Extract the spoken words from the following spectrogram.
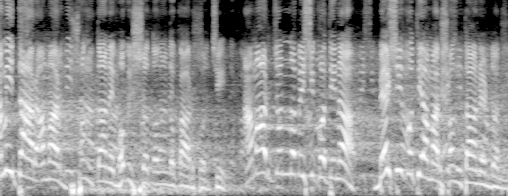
আমি তার, আমার সন্তানে ভবিষ্যৎ অন্ধকার করছি। আমার জন্য বেশি ক্ষতি না, বেশি ক্ষতি আমার সন্তানের জন্য।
